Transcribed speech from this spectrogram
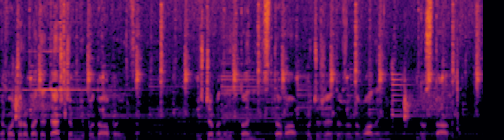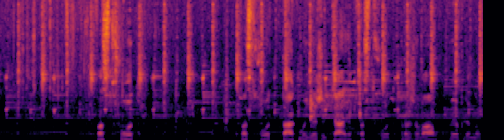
Я хочу робити те, що мені подобається. І щоб мене ніхто не діставав, хочу жити в задоволенні, достатку. Фастфуд. Фастфуд. Так, моє життя як фастфуд. Проживав, виплюнув,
